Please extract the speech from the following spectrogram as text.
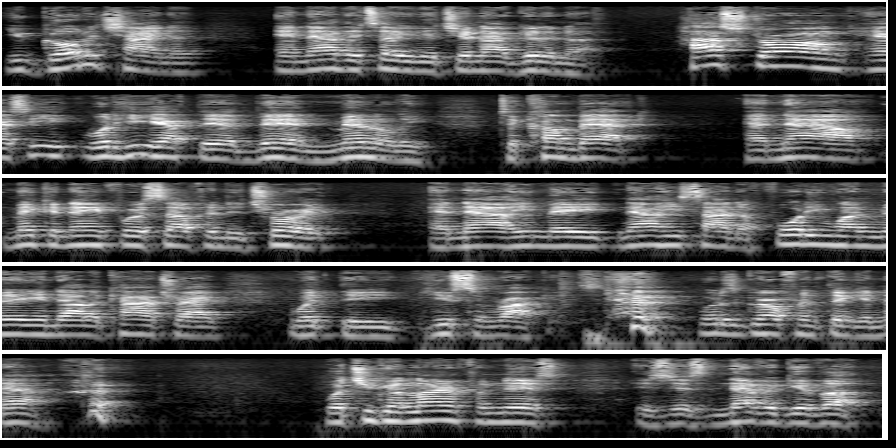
you go to China, and now they tell you that you're not good enough. How strong has he would he have to have been mentally to come back and now make a name for himself in Detroit and now he made now he signed a forty-one million dollar contract with the Houston Rockets. what is girlfriend thinking now? what you can learn from this is just never give up.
